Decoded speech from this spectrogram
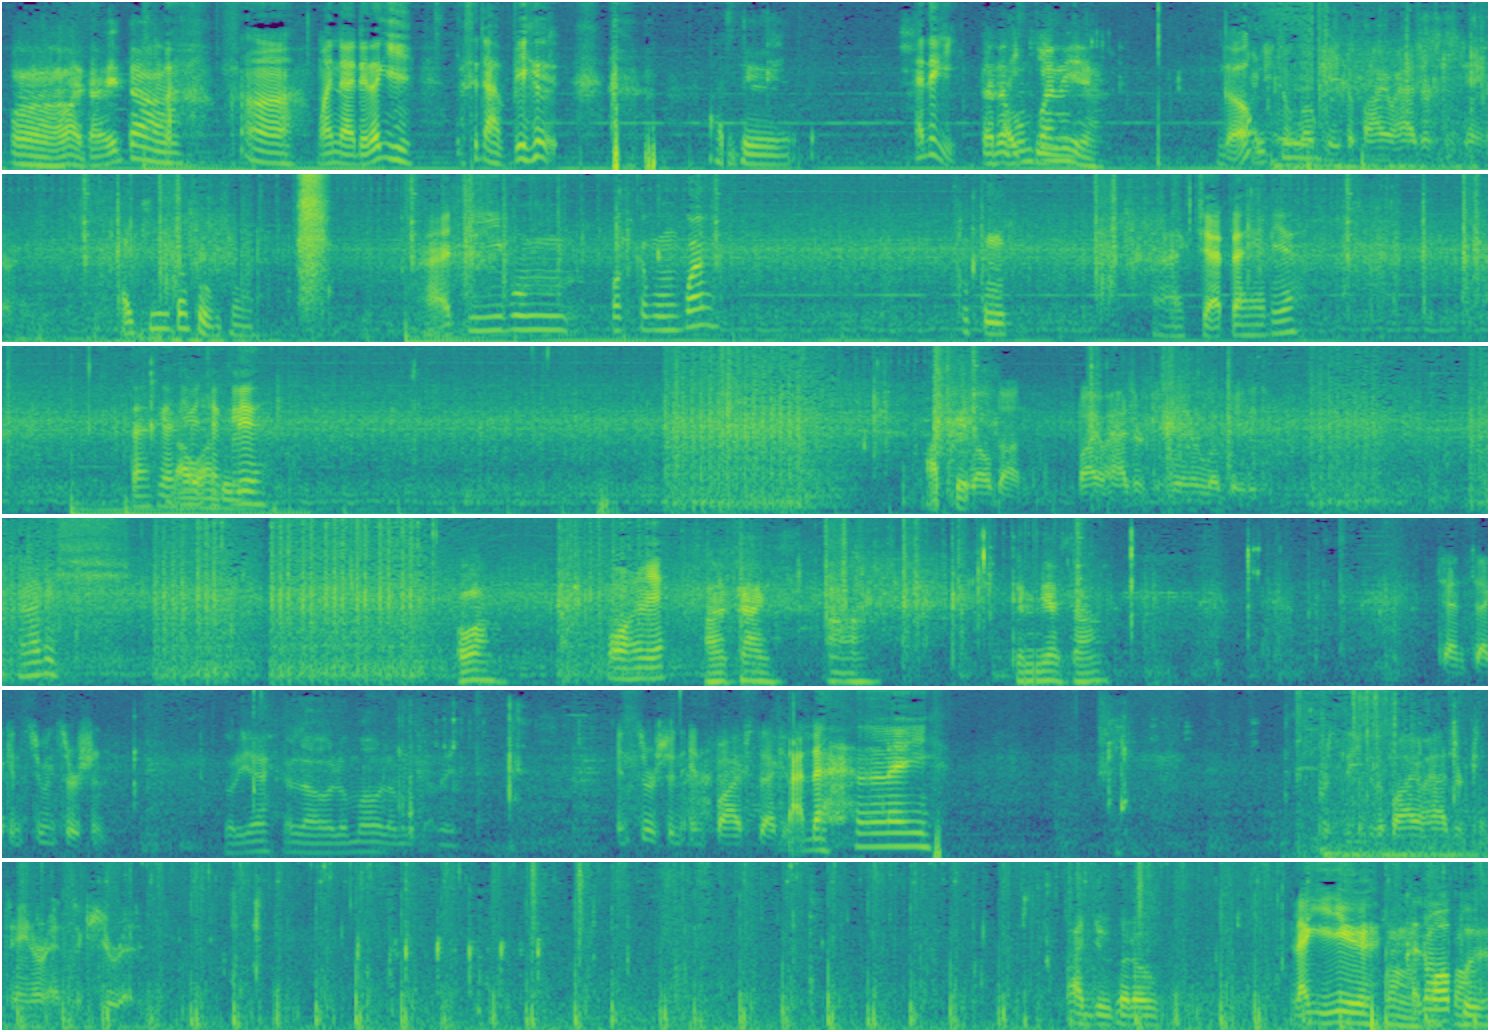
Oh, tak tahu. Ha, mana ada lagi? Rasa dah habis kot. Ada. Ada lagi? Tak ada Aiki. perempuan ni ya? Tak. Aiki, to locate the biohazard container. Aiki kan apa macam? Haji pun pakai perempuan. Betul. Ha, cek atas yang dia. Atas sekali macam dia. clear. Apa? Well done. Biohazard container located. Mana habis? Oh, Oh, dia. archive. Ah. Macam biasa. 10 seconds to insertion. Sorry eh kalau lemau lama tak main. Insertion in 5 seconds. Tak ada lagi. Proceed to the biohazard container and secure it. Laju kau tau. Lagi je. Faham, Tak tahu apa.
